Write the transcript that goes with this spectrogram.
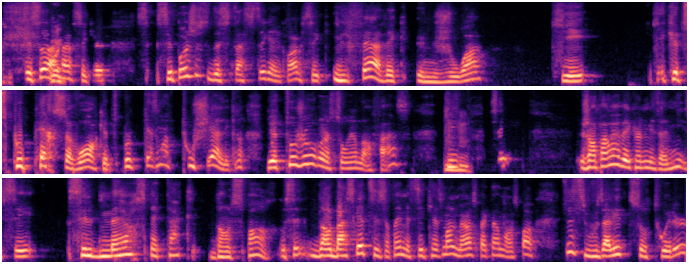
C'est ça l'affaire, c'est que c'est pas juste des statistiques incroyables, c'est qu'il fait avec une joie qui est que tu peux percevoir, que tu peux quasiment toucher à l'écran. Il y a toujours un sourire d'en face. Puis, mm-hmm. j'en parlais avec un de mes amis, c'est c'est le meilleur spectacle dans le sport. Dans le basket, c'est certain, mais c'est quasiment le meilleur spectacle dans le sport. Tu sais, si vous allez sur Twitter,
